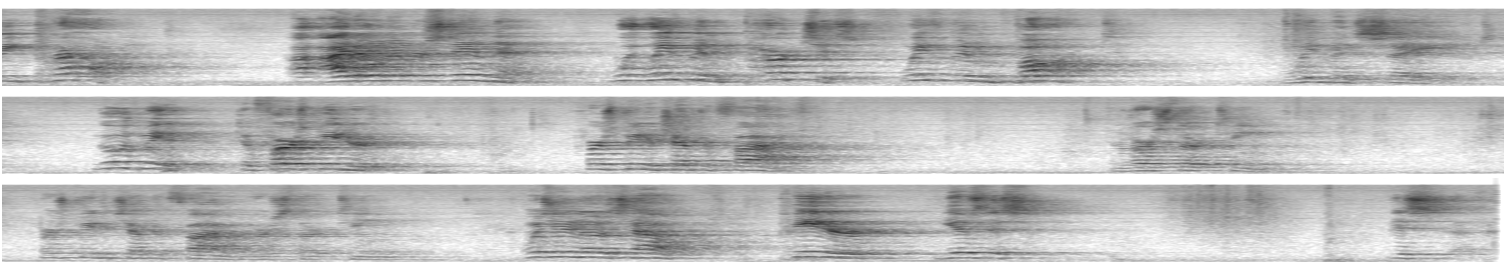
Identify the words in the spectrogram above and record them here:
be proud? I, I don't understand that. We, we've been purchased. We've been bought. We've been saved. Go with me to, to 1 Peter. 1 Peter chapter 5 and verse 13. 1 Peter chapter 5 and verse 13. I want you to notice how Peter gives this, this uh,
